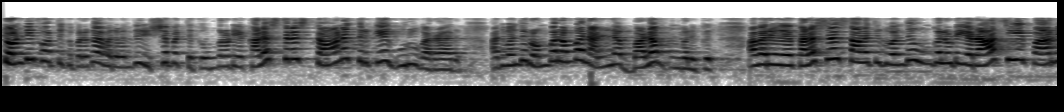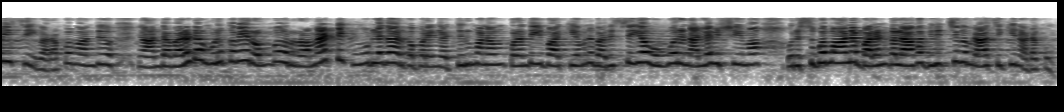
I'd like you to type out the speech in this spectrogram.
டுவெண்ட்டி ஃபோர்த்துக்கு பிறகு அவர் வந்து ரிஷபத்துக்கு உங்களுடைய கலஸ்திர ஸ்தானத்திற்கே குரு வராரு. அது வந்து ரொம்ப ரொம்ப நல்ல பலம் உங்களுக்கு. அவர் கலஸ்திர ஸ்தானத்துக்கு வந்து உங்களுடைய ராசியை பார்வை செய்வார். அப்ப வந்து அந்த வருடம் முழுக்கவே ரொம்ப ரொமாட்டிக் மூட்ல தான் இருக்க போறீங்க. திருமணம் குழந்தை பாக்கியம்னு வரிசையா ஒவ்வொரு நல்ல விஷயமா ஒரு சுபமான பலன்களாக விருச்சகம் ராசிக்கு நடக்கும்.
